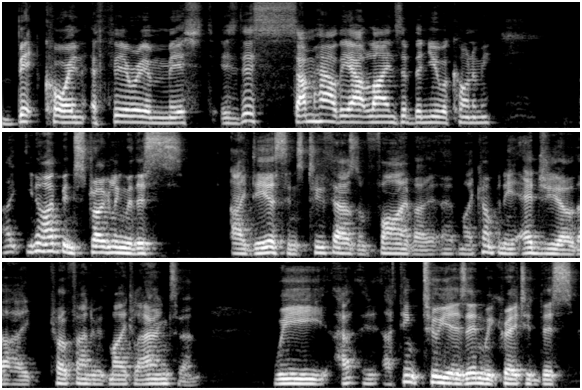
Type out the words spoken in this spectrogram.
Bitcoin, Ethereum mist, is this somehow the outlines of the new economy? I, you know, I've been struggling with this idea since 2005. I, uh, my company Edgeio, that I co-founded with Michael Arrington, we, I think, two years in, we created this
